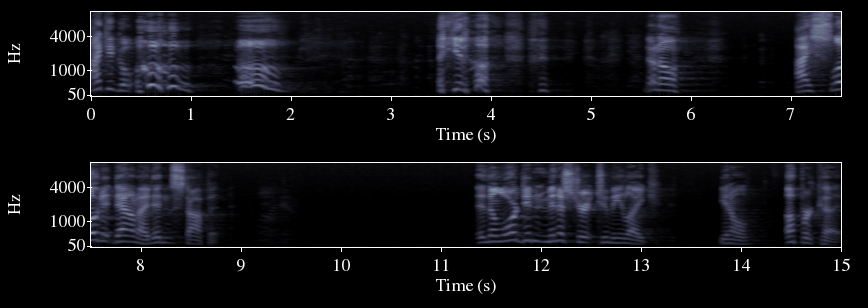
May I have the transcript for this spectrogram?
I could go, "Oh, oh, you know, no, no. I slowed it down, I didn't stop it. And the Lord didn't minister it to me like, you know, uppercut,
